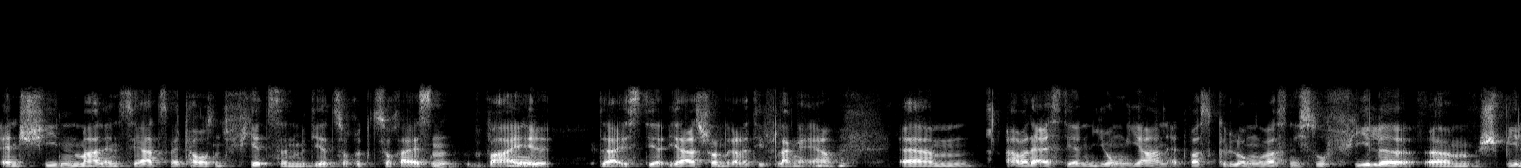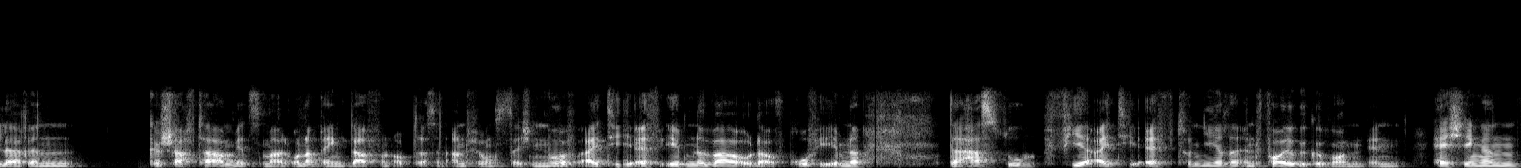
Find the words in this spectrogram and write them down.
entschieden, mal ins Jahr 2014 mit dir zurückzureisen, weil oh. da ist dir, ja, ist schon relativ lange her, ähm, aber da ist dir in jungen Jahren etwas gelungen, was nicht so viele ähm, Spielerinnen geschafft haben, jetzt mal unabhängig davon, ob das in Anführungszeichen nur auf ITF-Ebene war oder auf Profi-Ebene. Da hast du vier ITF-Turniere in Folge gewonnen. In Hechingen,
